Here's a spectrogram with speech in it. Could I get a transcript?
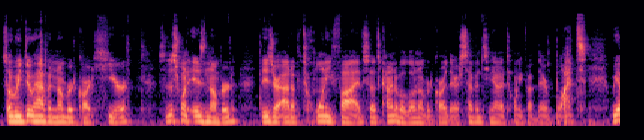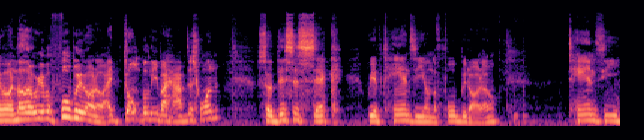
So we do have a numbered card here. So this one is numbered. These are out of 25, so that's kind of a low numbered card there. 17 out of 25 there. But we have another, we have a full bleed auto. I don't believe I have this one. So this is sick. We have Tansy on the full bleed auto. Tansy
